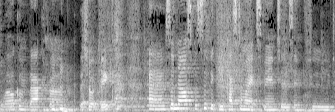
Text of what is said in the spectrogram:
Welcome back from the short break. Um, so now specifically customer experiences in food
